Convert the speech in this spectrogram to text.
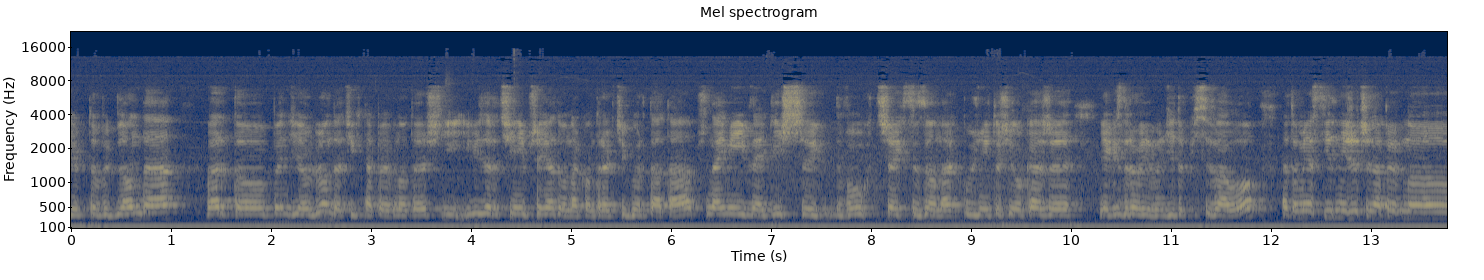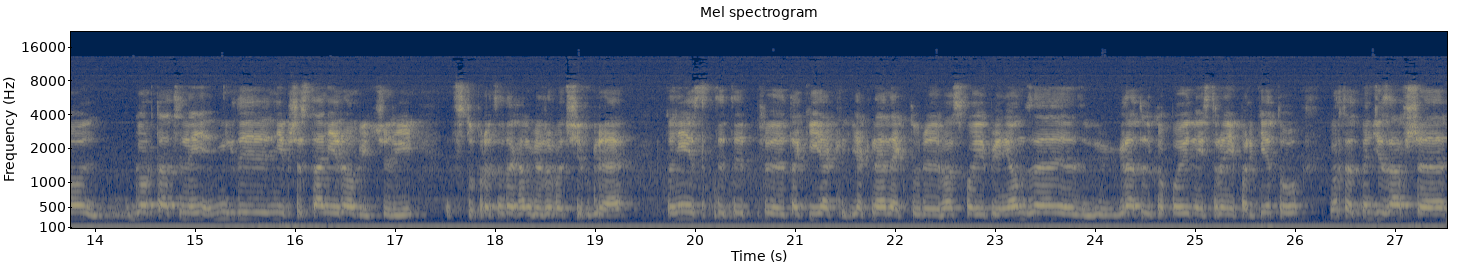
jak to wygląda. Warto będzie oglądać ich na pewno też i, i Wizards się nie przejadą na kontrakcie Gortata, przynajmniej w najbliższych dwóch, trzech sezonach. Później to się okaże, jak zdrowie będzie dopisywało. Natomiast jednej rzeczy na pewno Gortat nigdy nie przestanie robić, czyli w 100% angażować się w grę. To nie jest typ e, taki jak, jak Nene, który ma swoje pieniądze, gra tylko po jednej stronie parkietu. Gortat będzie zawsze,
